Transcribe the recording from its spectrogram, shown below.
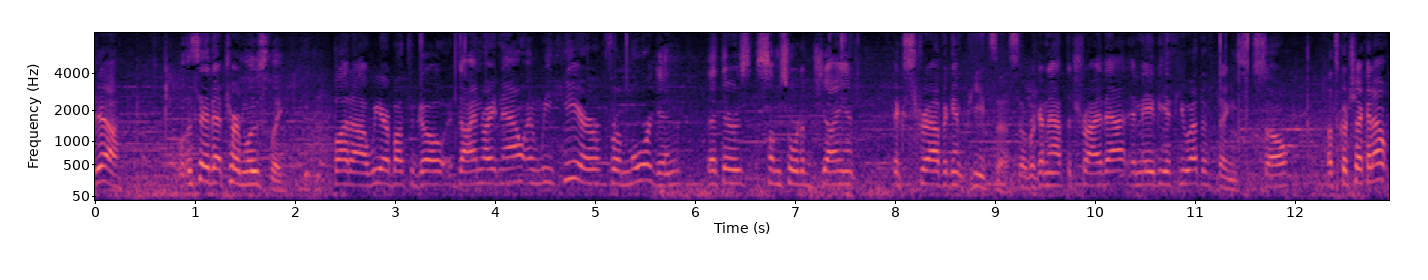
Yeah, let's say that term loosely. But uh, we are about to go dine right now, and we hear from Morgan that there's some sort of giant, extravagant pizza. So we're gonna have to try that and maybe a few other things. So let's go check it out.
